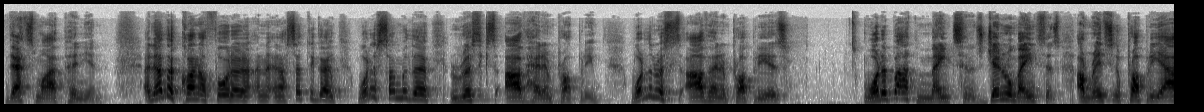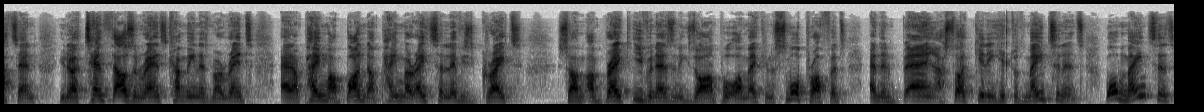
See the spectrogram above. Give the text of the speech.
That's my opinion. Another kind of thought, and, I sat there going, what are some of the risks I've had in property? One of the risks I've had in property is what about maintenance, general maintenance? I'm renting a property out and, you know, 10,000 rands coming in as my rent and I'm paying my bond, I'm paying my rates and levies, great. So I'm, I'm, break even as an example, I'm making a small profit, and then bang, I start getting hit with maintenance. Well, maintenance,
